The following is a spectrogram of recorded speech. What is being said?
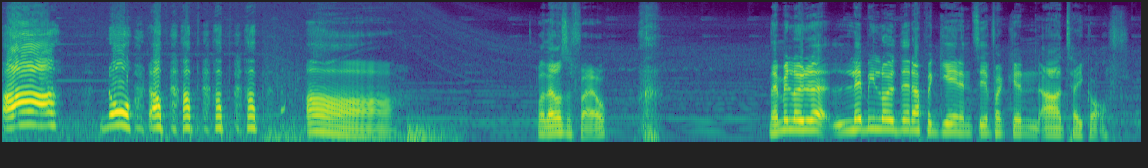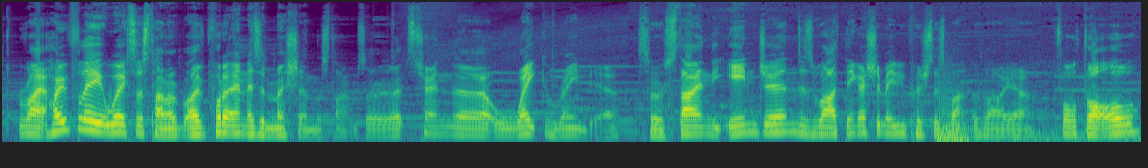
Ah! No! Up, up, up, up! Ah. Well, that was a fail. Let me load it. Let me load that up again and see if I can uh, take off. Right, hopefully it works this time. I've, I've, put it in as a mission this time. So let's turn the wake reindeer. So starting the engines as well. I think I should maybe push this button as well, yeah. Full throttle.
